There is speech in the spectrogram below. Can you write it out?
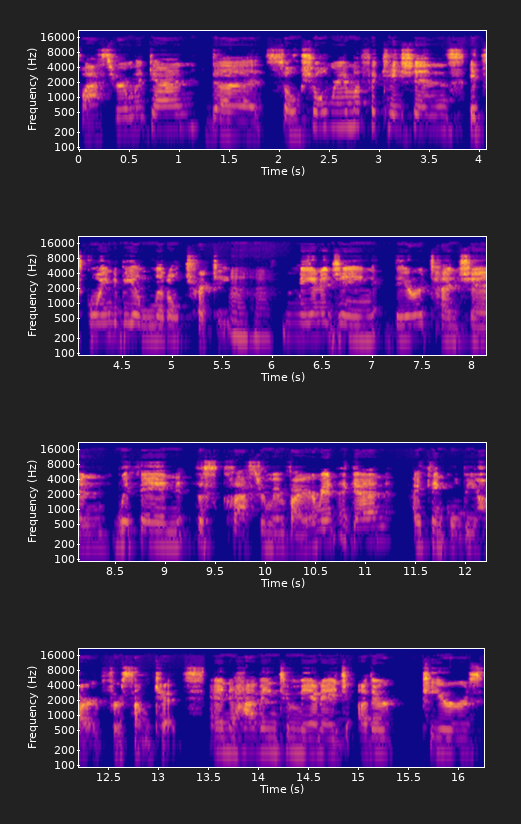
classroom again, the social ramifications, it's going to be a little tricky. Mm-hmm. Managing their attention within this classroom environment again, I think will be hard for some kids. And having to manage other peers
